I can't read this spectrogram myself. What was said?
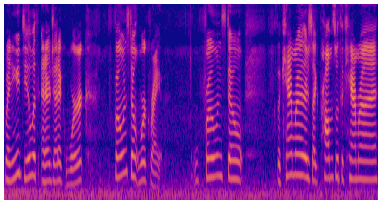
When you deal with energetic work, phones don't work right. Phones don't, the camera, there's like problems with the camera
